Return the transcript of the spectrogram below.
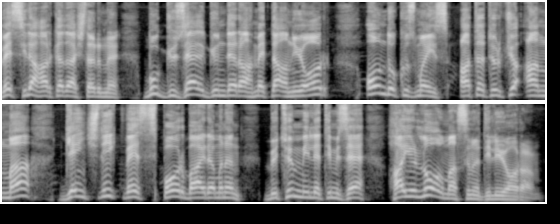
ve silah arkadaşlarını bu güzel günde rahmetle anıyor. 19 Mayıs Atatürk'ü anma, gençlik ve spor bayramının bütün milletimize hayırlı olmasını diliyorum.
